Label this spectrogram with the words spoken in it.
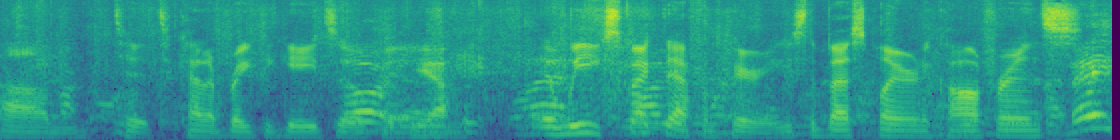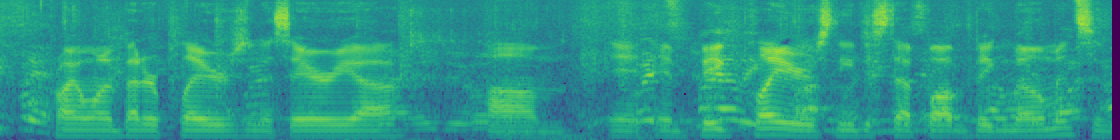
um, to, to kind of break the gates open. Yeah. And we expect that from Perry. He's the best player in the conference. Probably one of the better players in this area. Um, and, and big players need to step up in big moments, and,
